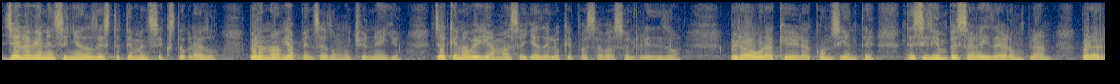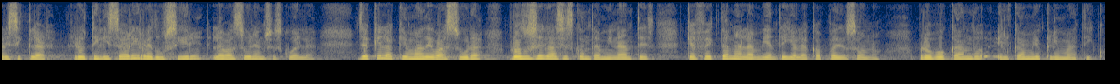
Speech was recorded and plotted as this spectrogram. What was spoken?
Ya le habían enseñado de este tema en sexto grado, pero no había pensado mucho en ello, ya que no veía más allá de lo que pasaba a su alrededor. Pero ahora que era consciente, decidió empezar a idear un plan para reciclar, reutilizar y reducir la basura en su escuela, ya que la quema de basura produce gases contaminantes que afectan al ambiente y a la capa de ozono, provocando el cambio climático.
